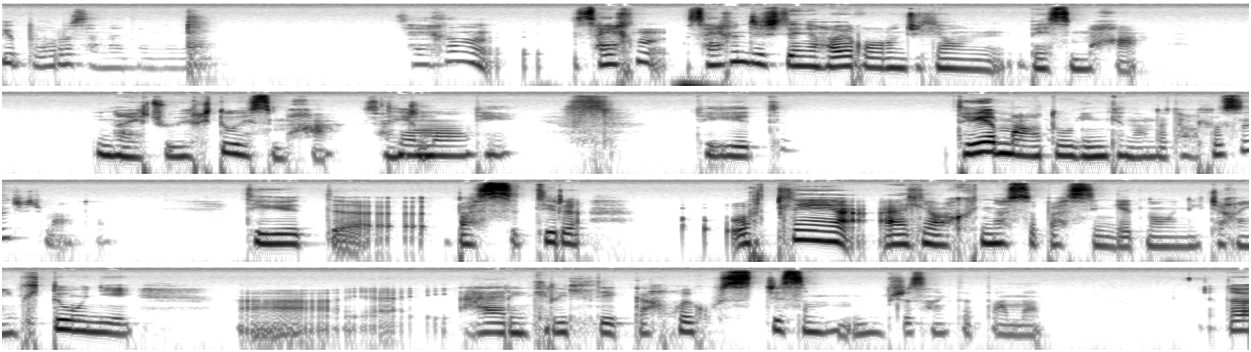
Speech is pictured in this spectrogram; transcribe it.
Би буруу санаад байна уу? Саяхан саяхан саяхан жишээний 2 3 жилийн өмнө байсан баха. Энэ хоёр ч үерхдэг байсан баха. Тийм үү? Тий. Тэгээд тэгээ магадгүй энэ кинонд тоглосон ч гэж магадгүй. Тэгээд э, бас тэр уртлын айлын охиноос бас ингээд нөгөө нэг жоохон эмхтэн үний хайрын хэрэглийг авахыг хүсэжсэн юм шиг санагдаад байгаа юм. Одоо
